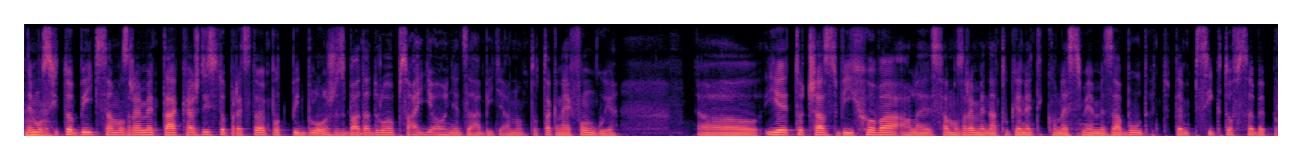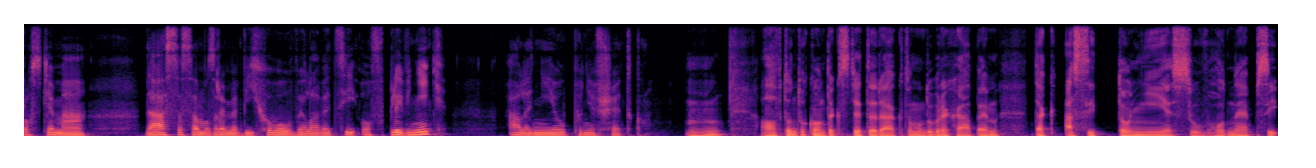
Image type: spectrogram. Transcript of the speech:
Nemusí to byť samozrejme tak, každý si to predstavuje pod pitbullom, že zbada druhého psa a ide ho hneď zabiť. Áno, to tak nefunguje. Uh, je to časť výchova, ale samozrejme na tú genetiku nesmieme zabúdať. Ten psík to v sebe proste má. Dá sa samozrejme výchovou veľa vecí ovplyvniť, ale nie úplne všetko. Uh-huh. Ale v tomto kontexte teda, k tomu dobre chápem, tak asi to nie sú vhodné psy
